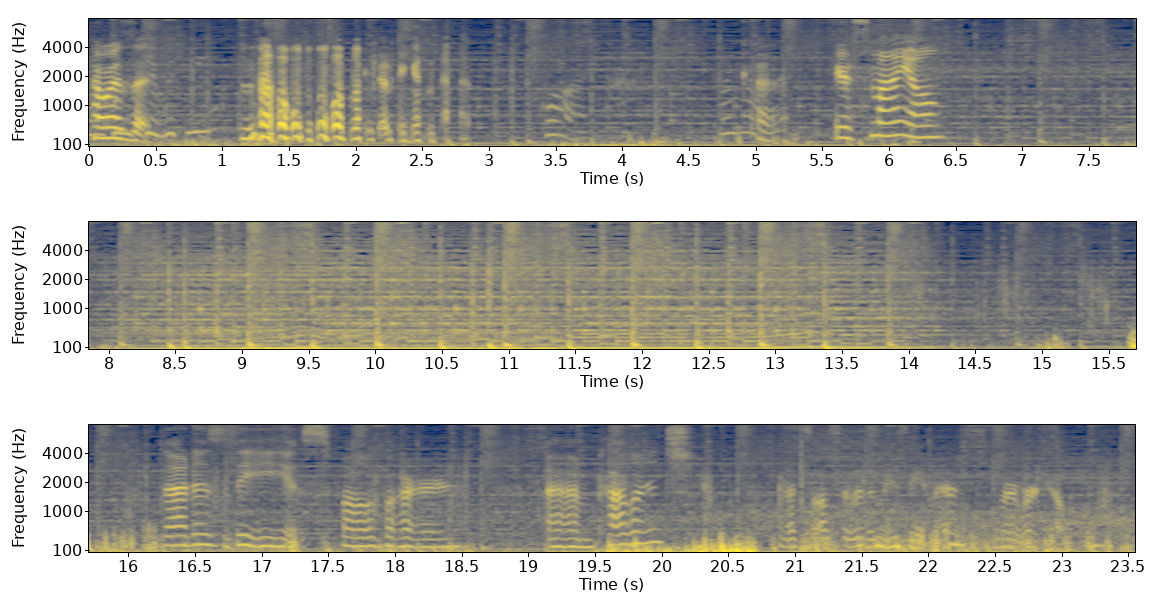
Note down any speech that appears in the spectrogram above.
How is it? No, I'm not getting in that. Why? Here, smile. That is the Svalbard um, College. That's also where the museum is, where we're going.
